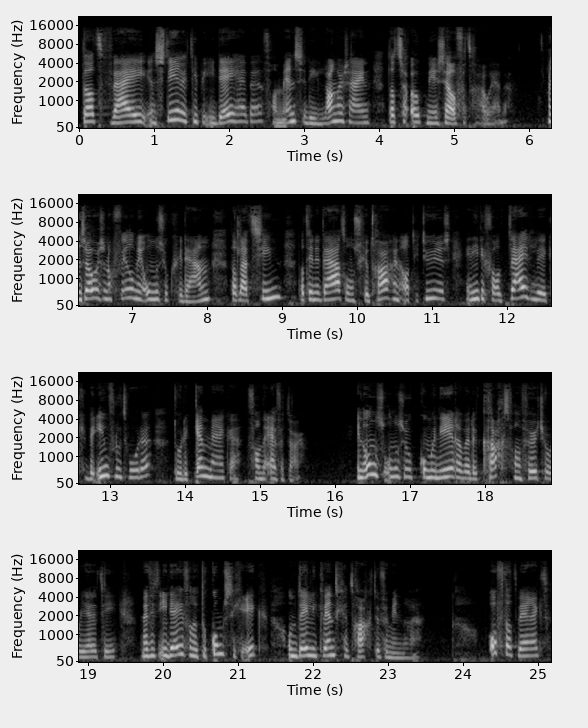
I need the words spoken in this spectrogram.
dat wij een stereotype idee hebben van mensen die langer zijn, dat ze ook meer zelfvertrouwen hebben. En zo is er nog veel meer onderzoek gedaan dat laat zien dat inderdaad ons gedrag en attitudes in ieder geval tijdelijk beïnvloed worden door de kenmerken van de avatar. In ons onderzoek combineren we de kracht van virtual reality met het idee van de toekomstige ik om delinquent gedrag te verminderen. Of dat werkt,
